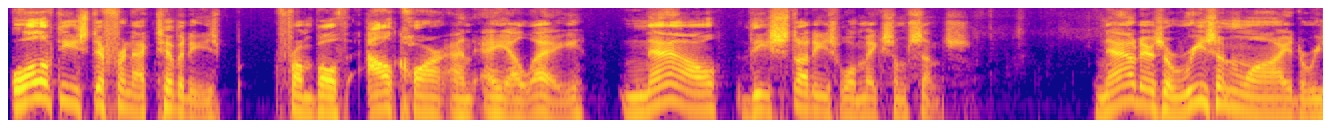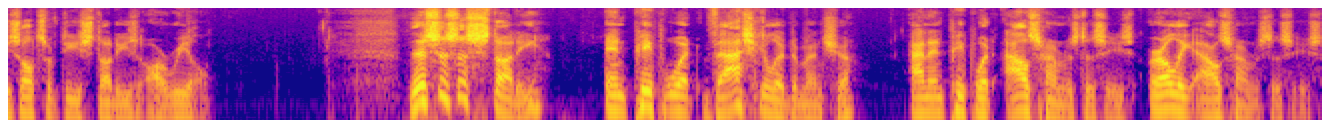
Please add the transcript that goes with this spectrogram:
all of these different activities from both Alcar and ALA now these studies will make some sense. Now there's a reason why the results of these studies are real. This is a study in people with vascular dementia and in people with Alzheimer's disease, early Alzheimer's disease.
